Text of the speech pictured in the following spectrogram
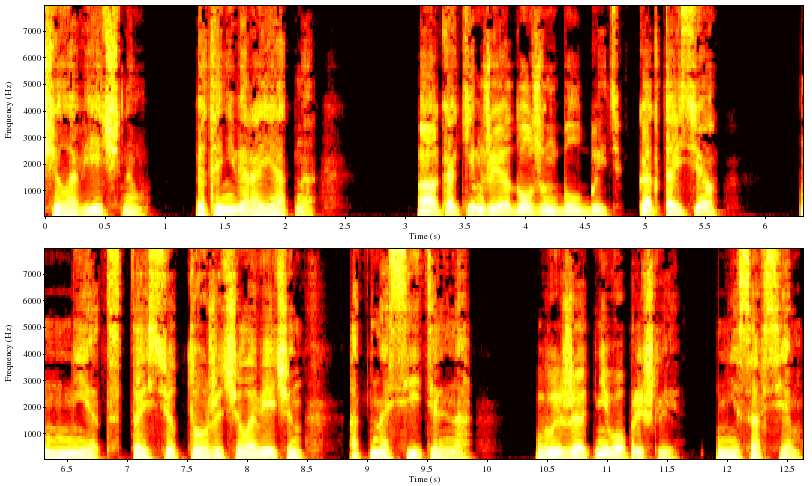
Человечным? Это невероятно. А каким же я должен был быть? Как Тайсё? Нет, Тайсё тоже человечен. Относительно. Вы же от него пришли?» «Не совсем.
